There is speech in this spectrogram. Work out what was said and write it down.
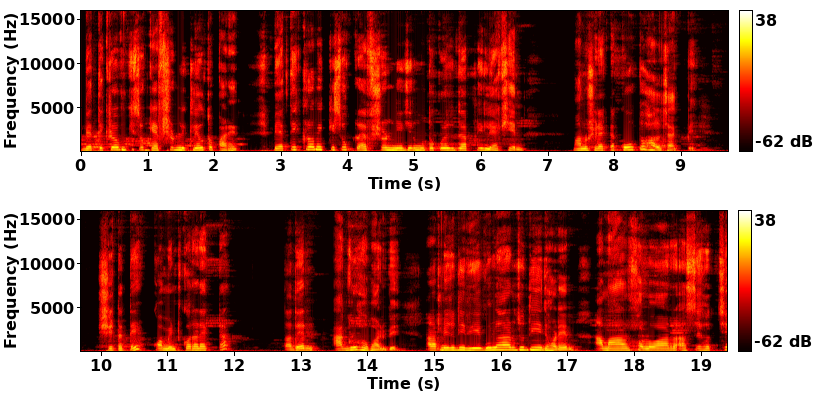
ব্যতিক্রম কিছু ক্যাপশন লিখলেও তো পারেন। ব্যতিক্রমিক কিছু ক্র্যাপশন নিজের মতো করে যদি আপনি লেখেন, মানুষের একটা কৌতূহল জাগবে। সেটাতে কমেন্ট করার একটা তাদের আগ্রহ বাড়বে। আর আপনি যদি রেগুলার যদি ধরেন, আমার ফলোয়ার আছে হচ্ছে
